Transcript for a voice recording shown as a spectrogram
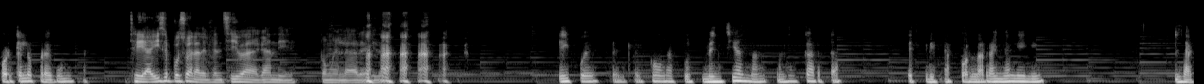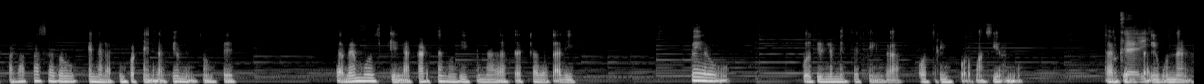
¿Por qué lo pregunta? Sí, ahí se puso a la defensiva Gandhi. como en la realidad. y pues el rey Cobra pues menciona una carta escrita por la reina Lily, la cual ha pasado generación por generación. Entonces, sabemos que la carta no dice nada acerca de David, pero posiblemente tenga otra información, ¿no? Tal vez alguna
